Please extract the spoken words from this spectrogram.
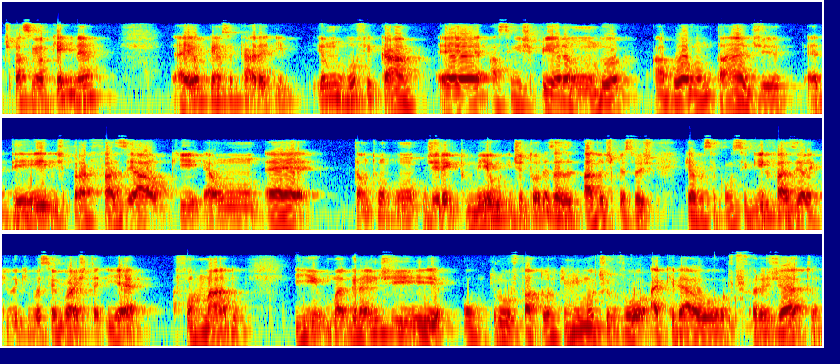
tipo assim, ok, né? Aí eu penso, cara, eu não vou ficar é, assim esperando a boa vontade é, deles para fazer algo que é um é, tanto um direito meu e de todas as, as, outras pessoas, que é você conseguir fazer aquilo que você gosta e é formado. E uma grande outro fator que me motivou a criar o projeto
